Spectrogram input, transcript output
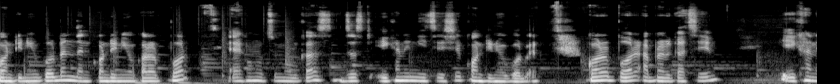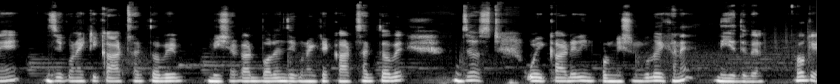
কন্টিনিউ করবেন দেন কন্টিনিউ করার পর এখন হচ্ছে মূল কাজ জাস্ট এখানে নিচে এসে কন্টিনিউ করবেন। করার পর আপনার কাছে এখানে যে কোনো একটি কার্ড থাকতে হবে ভিসা কার্ড বলেন যে কোনো একটা কার্ড থাকতে হবে জাস্ট ওই কার্ডের ইনফরমেশনগুলো এখানে দিয়ে দেবেন। ওকে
